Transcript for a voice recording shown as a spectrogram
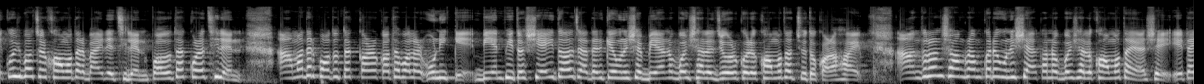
একুশ বছর ক্ষমতার বাইরে ছিলেন, পদত্যাগ করেছিলেন। আমাদের পদত্যাগ করার কথা বলার উনিকে বিএনপি তো সেই দল যাদেরকে উনিশশো বিরানব্বই সালে জোর করে ক্ষমতাচ্যুত করা হয়। আন্দোলন সংগ্রাম করে উনিশশো একানব্বই সালে ক্ষমতায় আসে এটা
